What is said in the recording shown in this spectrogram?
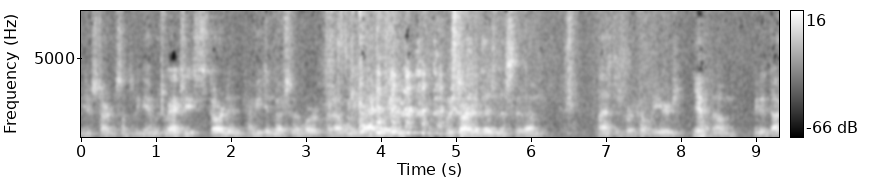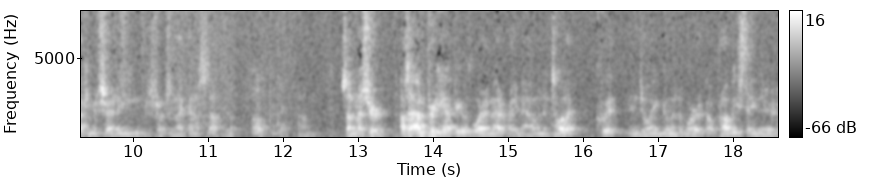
you know, starting something again, which we actually started. I mean, he did most of the work, but uh, when we graduated, we started a business that um, lasted for a couple of years. Yeah. Um, we did document shredding and construction, that kind of stuff. And, Okay. um, so I'm not sure. I was, I'm pretty happy with where I'm at right now, and until I quit enjoying going to work, I'll probably stay there,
